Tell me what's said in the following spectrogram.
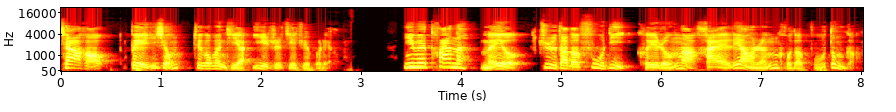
恰好北极熊这个问题啊，一直解决不了，因为它呢没有巨大的腹地可以容纳海量人口的不动港。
